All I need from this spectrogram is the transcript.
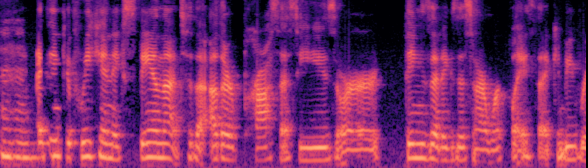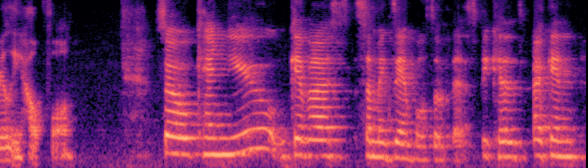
Mm-hmm. I think if we can expand that to the other processes or things that exist in our workplace, that can be really helpful. So, can you give us some examples of this? Because I can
